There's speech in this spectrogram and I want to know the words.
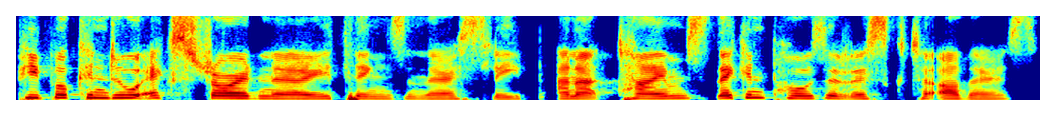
People can do extraordinary things in their sleep, and at times they can pose a risk to others.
